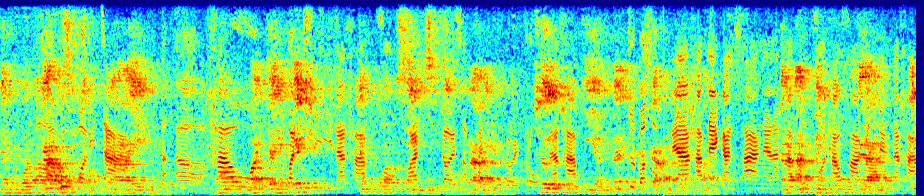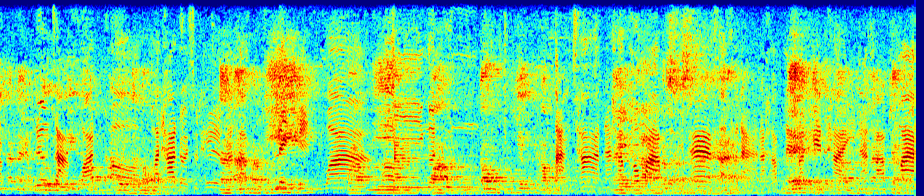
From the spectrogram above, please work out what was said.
เอ่อร่วมบริจาคเอ่อเข้าบัญชีนะครับของวัดดอยสัมพันธ์อยู่โดยตรงนะครับ จุดประสงค์เนี่ยนะครับในการสร้างเนี่ยนะครับขอเท้าความนิดนึงนะครับ เนื่องจากวัดเอ่อพระธาตุดอยสุเทพนะครับเล็งเห็นว่าเอ่อมีเงินทุนต่างชาตินะครับ เข้ามาเผยแพร่ศาสนานะครับในประเทศไทยนะครับมาก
